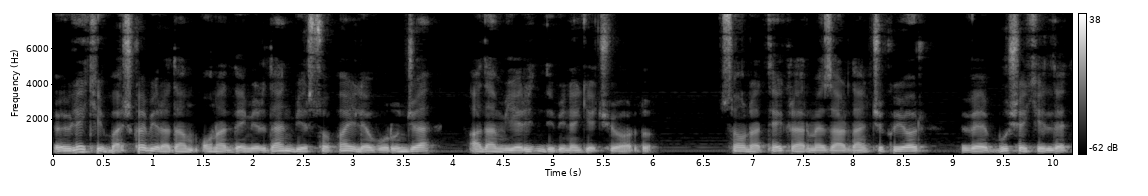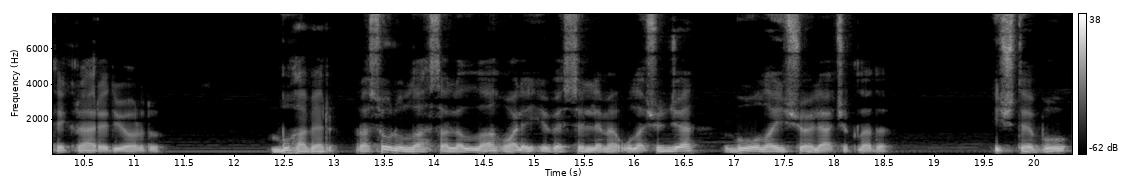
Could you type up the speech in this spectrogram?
Öyle ki başka bir adam ona demirden bir sopa ile vurunca adam yerin dibine geçiyordu. Sonra tekrar mezardan çıkıyor ve bu şekilde tekrar ediyordu. Bu haber Resulullah sallallahu aleyhi ve selleme ulaşınca bu olayı şöyle açıkladı. İşte bu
